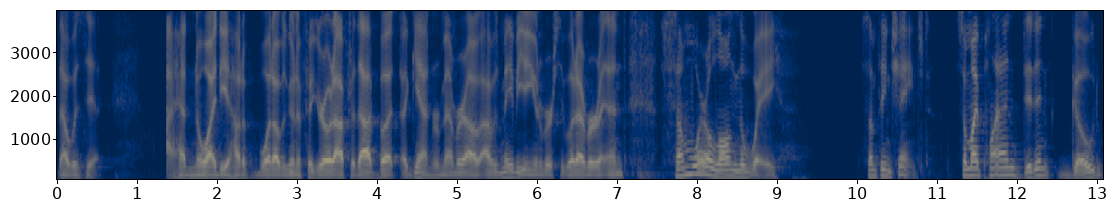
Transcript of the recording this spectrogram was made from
That was it. I had no idea how to what I was going to figure out after that. But again, remember, I, I was maybe a university, whatever, and somewhere along the way, something changed. So my plan didn't go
